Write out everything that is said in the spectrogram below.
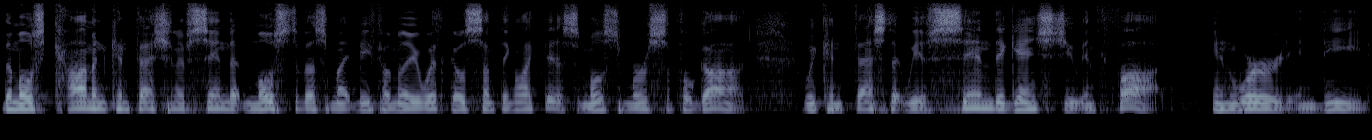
the most common confession of sin that most of us might be familiar with goes something like this: Most merciful God, we confess that we have sinned against you in thought, in word, in deed,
